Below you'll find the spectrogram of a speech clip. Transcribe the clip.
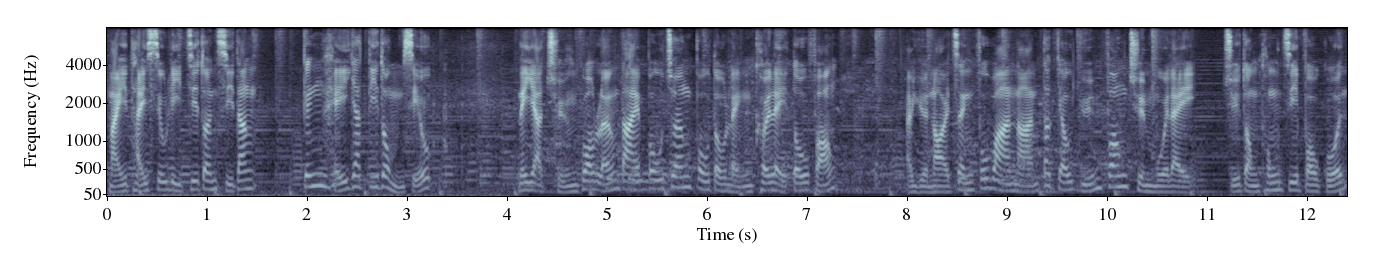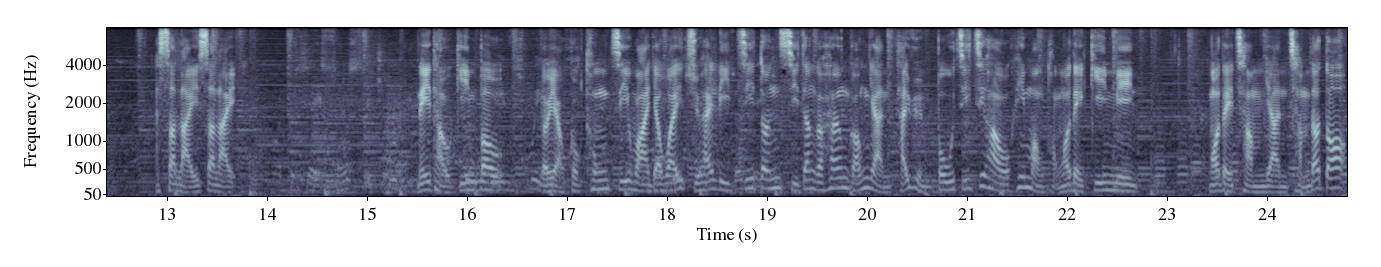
咪睇小列支敦士登，驚喜一啲都唔少。呢日全國兩大報章報導零距離到訪。啊！原來政府話難得有遠方傳媒嚟，主動通知報館，失禮失禮。呢頭見報，旅遊局通知話有位住喺列支敦士登嘅香港人睇完報紙之後，希望同我哋見面。我哋尋人尋得多，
